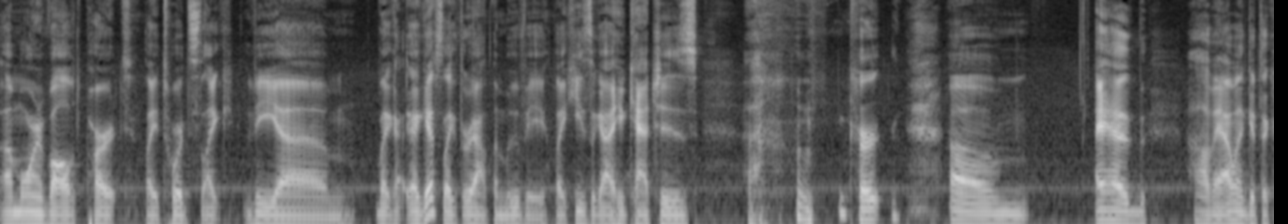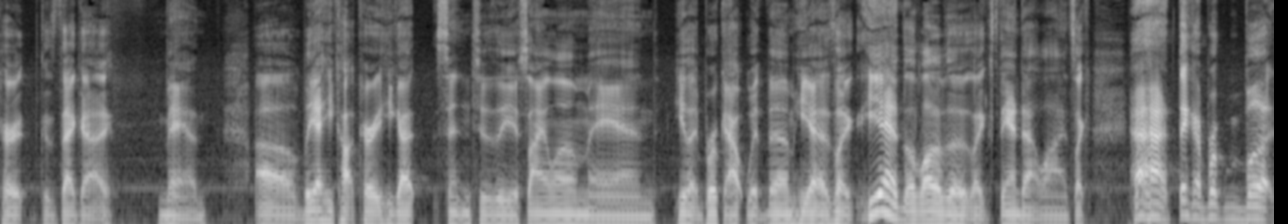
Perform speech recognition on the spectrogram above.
a more involved part, like towards like the um, like I guess like throughout the movie. Like he's the guy who catches Kurt. Um, and oh man, I want to get to Kurt because that guy, man. Uh, but yeah, he caught Kurt. He got sent into the asylum, and he like broke out with them. He has like he had a lot of the like standout lines, like "Ha, I think I broke my butt."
